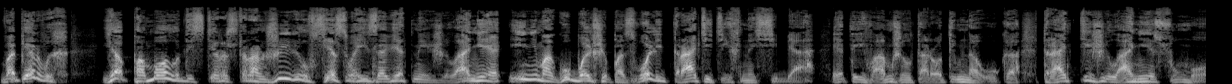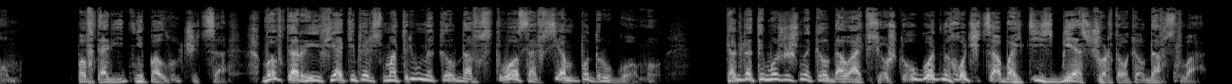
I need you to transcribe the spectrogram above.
Во-первых, я по молодости растранжирил все свои заветные желания и не могу больше позволить тратить их на себя. Это и вам, желторотым, наука. Тратьте желания с умом. Повторить не получится. Во-вторых, я теперь смотрю на колдовство совсем по-другому. Когда ты можешь наколдовать все, что угодно, хочется обойтись без чертова колдовства.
